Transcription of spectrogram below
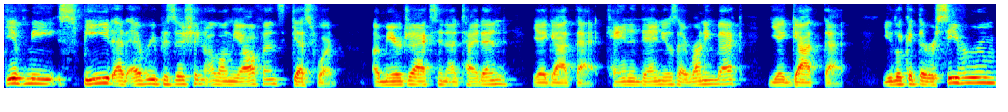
Give me speed at every position along the offense. Guess what? Amir Jackson at tight end. You got that. Cannon Daniels at running back. You got that. You look at the receiver room.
